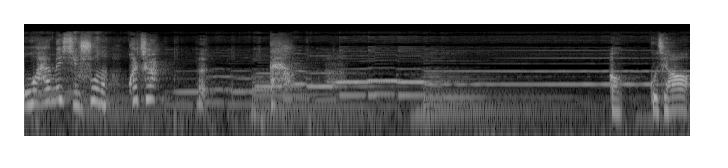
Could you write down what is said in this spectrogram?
我还没洗漱呢，快吃。哎，哎呀，哦，古桥。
